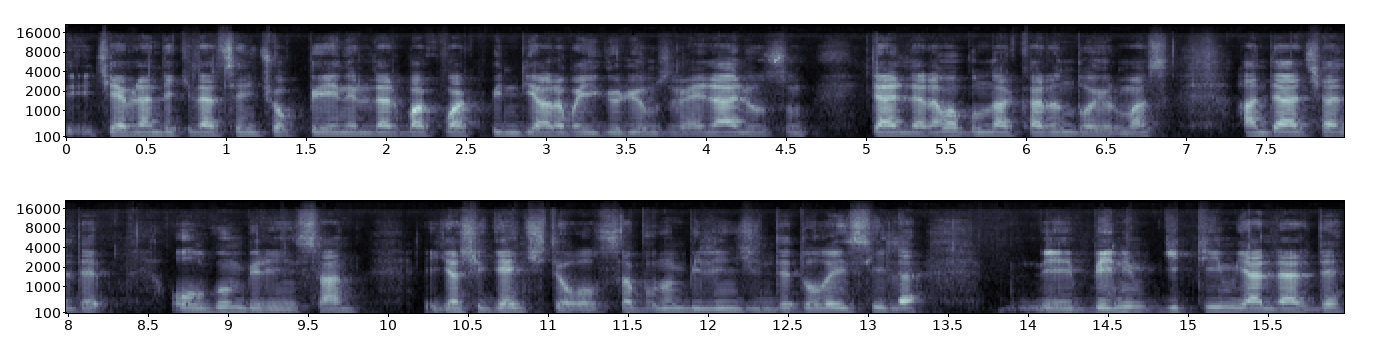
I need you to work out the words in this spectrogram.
e, çevrendekiler seni çok beğenirler. Bak bak bindiği arabayı görüyor musun? Helal olsun derler ama bunlar karın doyurmaz. Hande Erçel de olgun bir insan. Yaşı genç de olsa bunun bilincinde. Dolayısıyla e, benim gittiğim yerlerde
